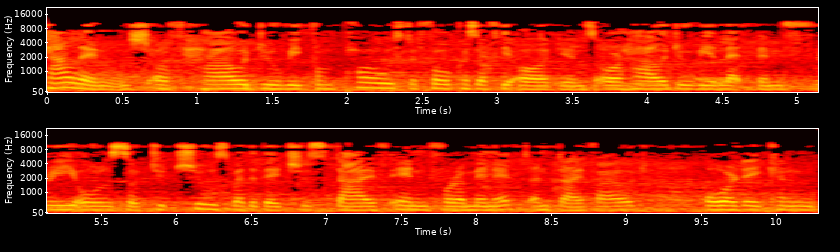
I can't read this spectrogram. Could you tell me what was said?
challenge of how do we compose the focus of the audience or how do we let them free also to choose whether they just dive in for a minute and dive out or they can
